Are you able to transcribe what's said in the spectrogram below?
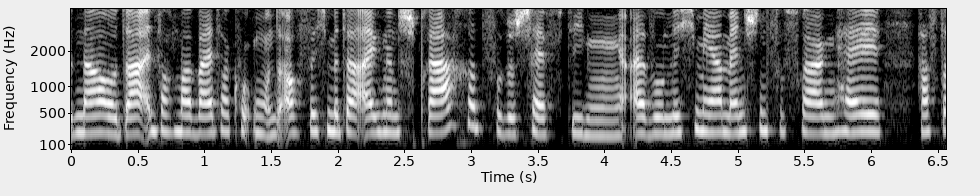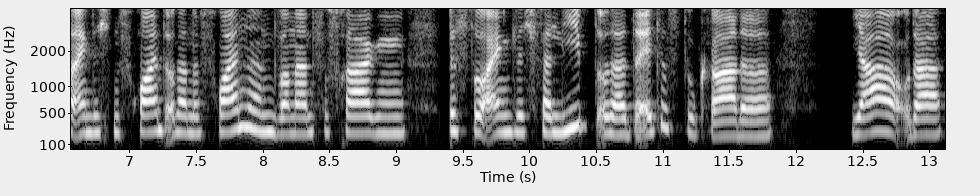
genau. Da einfach mal weiter gucken und auch sich mit der eigenen Sprache zu beschäftigen. Also nicht mehr Menschen zu fragen, hey, hast du eigentlich einen Freund oder eine Freundin, sondern zu fragen, bist du eigentlich verliebt oder datest du gerade? Ja, oder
